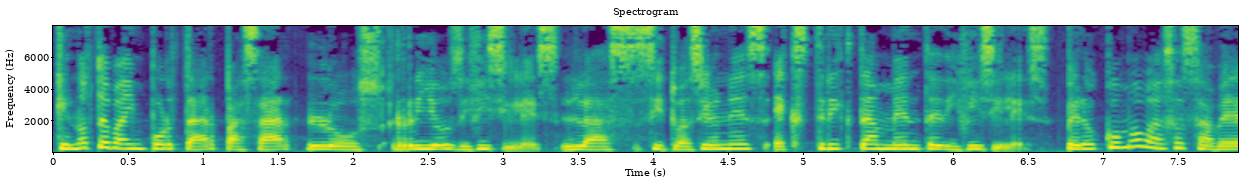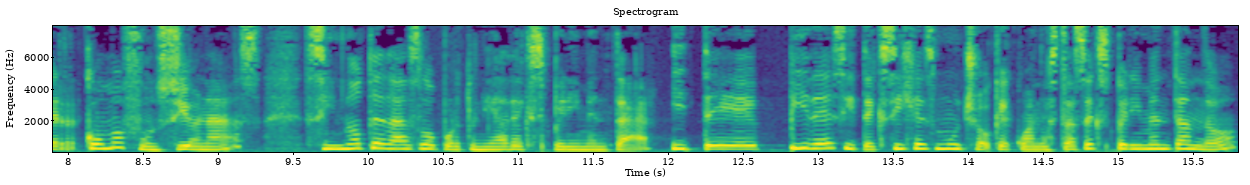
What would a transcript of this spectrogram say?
que no te va a importar pasar los ríos difíciles, las situaciones estrictamente difíciles. Pero ¿cómo vas a saber cómo funcionas si no te das la oportunidad de experimentar y te pides y te exiges mucho que cuando estás experimentando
